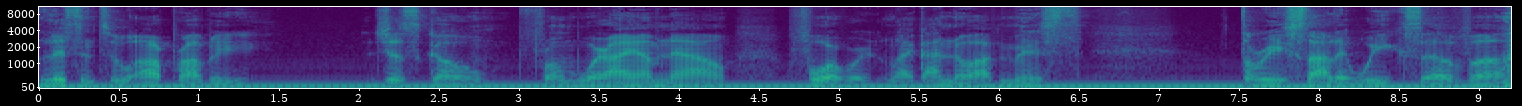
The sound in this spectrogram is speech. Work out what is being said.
listen to I'll probably just go from where I am now forward. Like I know I've missed three solid weeks of uh,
